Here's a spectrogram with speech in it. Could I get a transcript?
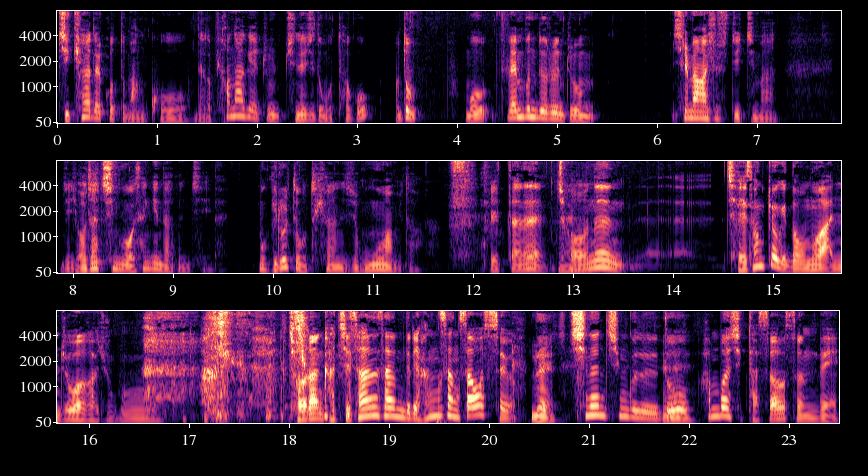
지켜야 될 것도 많고 내가 편하게 좀 지내지도 못하고 또 뭐 팬분들은 좀 실망하실 수도 있지만 이제 여자친구가 생긴다든지 뭐 이럴 때 어떻게 하는지 좀 궁금합니다. 일단은 네. 저는 제 성격이 너무 안 좋아가지고 저랑 같이 사는 사람들이 항상 싸웠어요. 네. 친한 친구들도 네. 한 번씩 다 싸웠었는데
